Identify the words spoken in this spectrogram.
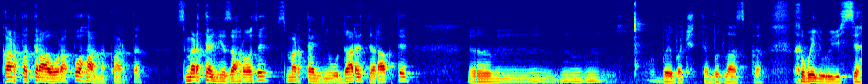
карта траура, погана карта. Смертельні загрози, смертельні удари, теракти. Ем, Вибачте, будь ласка, хвилююся.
